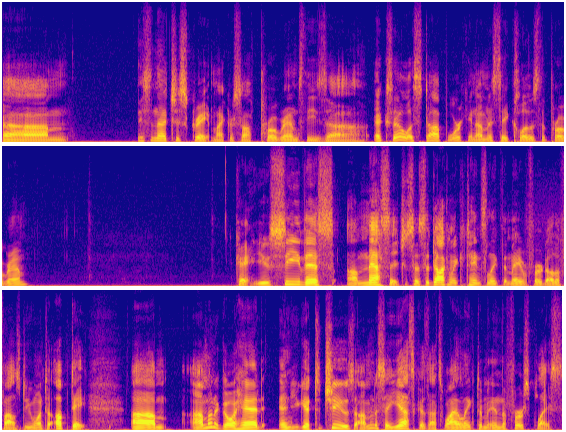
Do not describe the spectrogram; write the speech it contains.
Um, isn't that just great? Microsoft programs these. Uh, Excel has stopped working. I'm going to say close the program. OK, you see this uh, message. It says the document contains a link that may refer to other files. Do you want to update? Um, I'm going to go ahead and you get to choose. I'm going to say yes because that's why I linked them in the first place.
